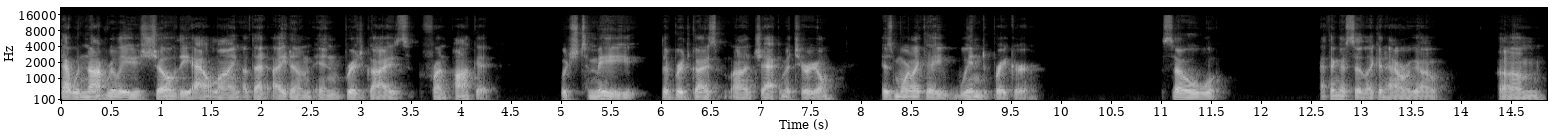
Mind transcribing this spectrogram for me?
that would not really show the outline of that item in Bridge Guy's front pocket, which to me, the Bridge Guy's uh, jacket material is more like a windbreaker. So I think I said like an hour ago, um,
